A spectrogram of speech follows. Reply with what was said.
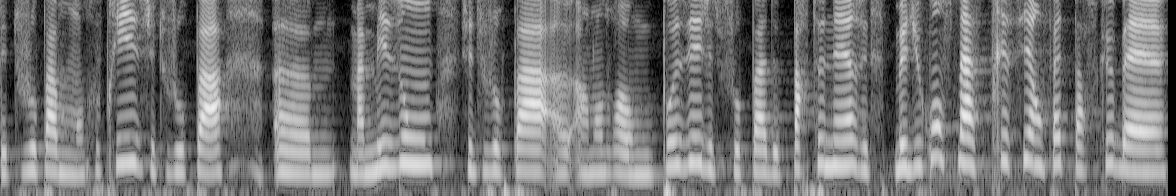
j'ai toujours pas mon entreprise, j'ai toujours pas euh, ma maison, j'ai toujours pas euh, un endroit où me poser, j'ai toujours pas de partenaire. Mais du coup, on se met à stresser en fait parce que ben,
